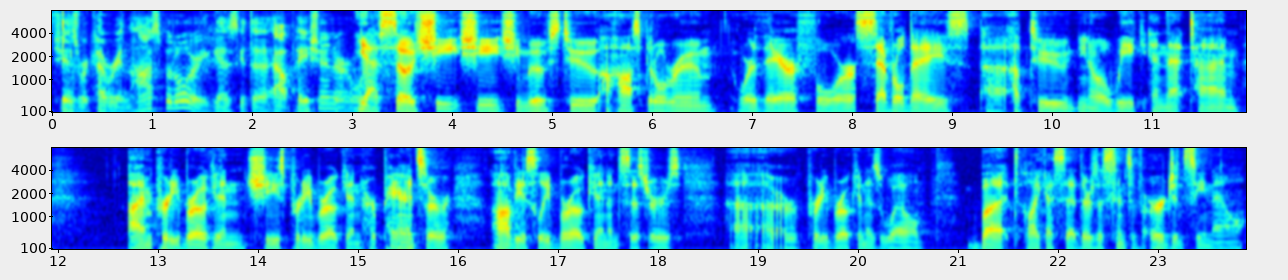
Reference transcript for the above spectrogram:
she has recovery in the hospital, or you guys get the outpatient, or what? yes. So she she she moves to a hospital room. We're there for several days, uh, up to you know a week. In that time, I'm pretty broken. She's pretty broken. Her parents are obviously broken, and sisters uh, are pretty broken as well. But like I said, there's a sense of urgency now,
